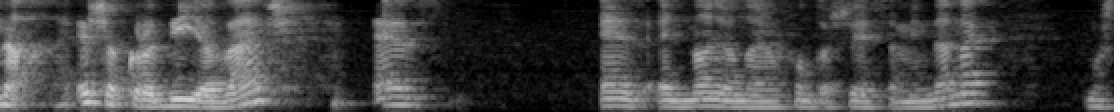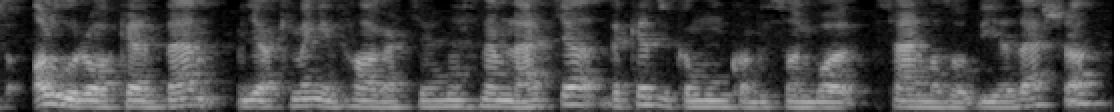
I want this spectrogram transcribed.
Na, és akkor a díjazás. Ez, ez egy nagyon-nagyon fontos része mindennek. Most alulról kezdem, ugye aki megint hallgatja, ezt nem látja, de kezdjük a munkaviszonyból származó díjazásra.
